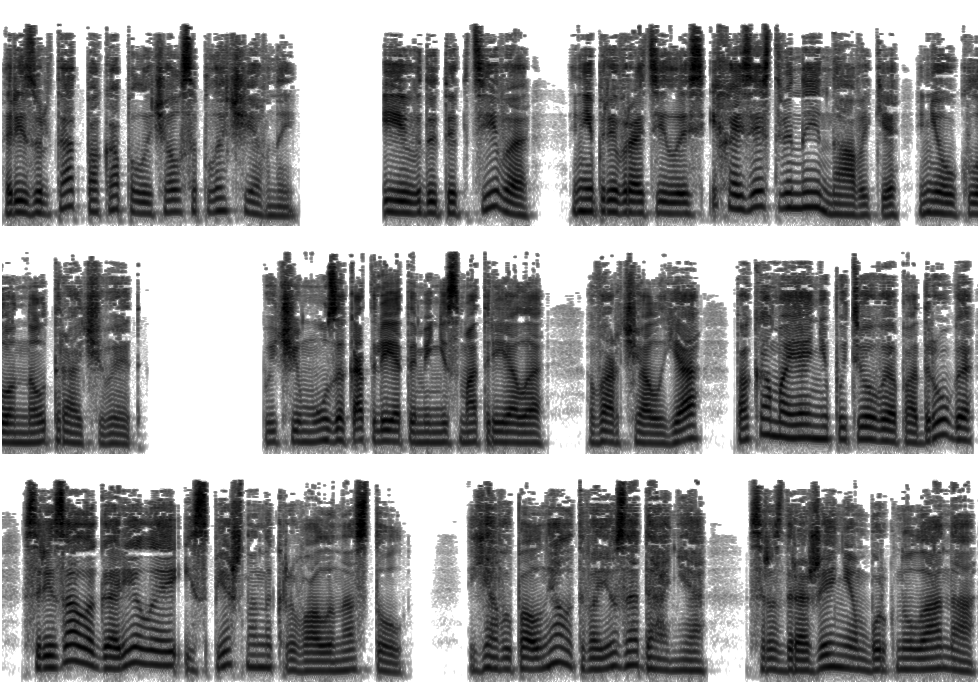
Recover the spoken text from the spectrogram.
Результат пока получался плачевный. И в детектива не превратилась, и хозяйственные навыки неуклонно утрачивает. «Почему за котлетами не смотрела?» — ворчал я, пока моя непутевая подруга срезала горелое и спешно накрывала на стол. «Я выполняла твое задание», с раздражением буркнула она.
